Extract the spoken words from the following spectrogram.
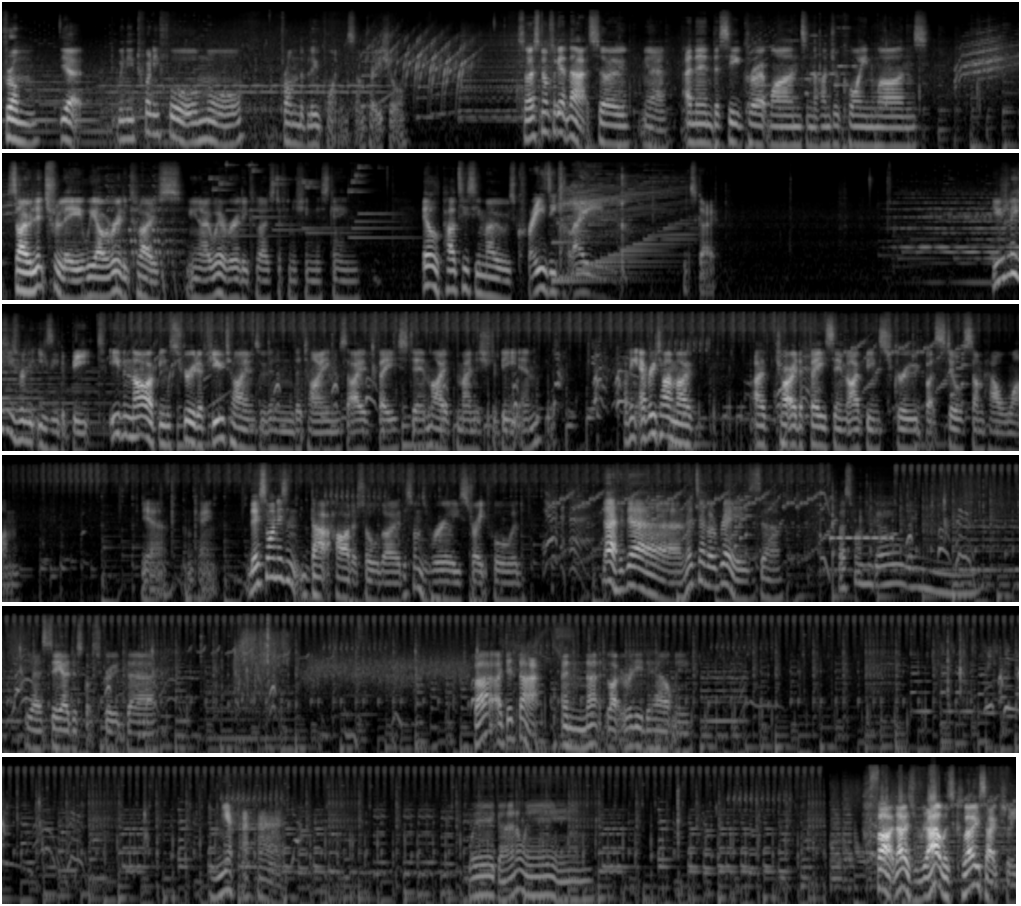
From... Yeah, we need 24 more from the blue coins, I'm pretty sure. So let's not forget that. So, yeah. And then the secret ones and the 100 coin ones. So, literally, we are really close. You know, we're really close to finishing this game. Il Piantissimo's crazy claim. Let's go. Usually he's really easy to beat. Even though I've been screwed a few times within the times I've faced him, I've managed to beat him. I think every time I've I've tried to face him, I've been screwed, but still somehow won. Yeah, okay. This one isn't that hard at all, though. This one's really straightforward. Let's have a raise! Uh, first one going. Yeah, see, I just got screwed there. But I did that, and that, like, really did help me. We're gonna win. Fuck, that was that was close actually.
